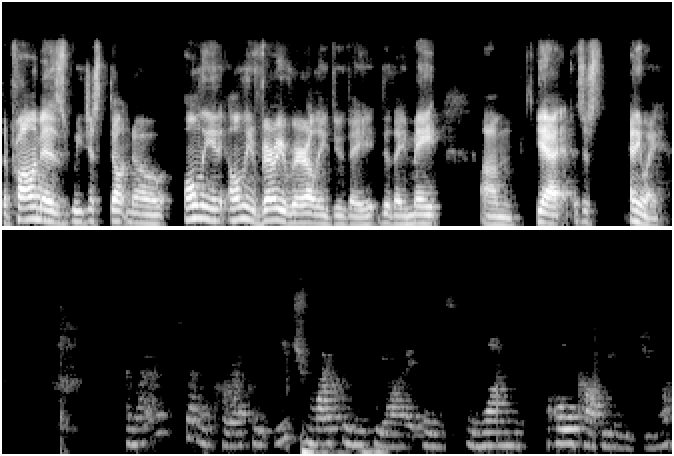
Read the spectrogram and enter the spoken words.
the problem is we just don't know only only very rarely do they do they mate um, yeah it's just anyway am i understanding correctly each micronuclei is one whole copy of the genome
